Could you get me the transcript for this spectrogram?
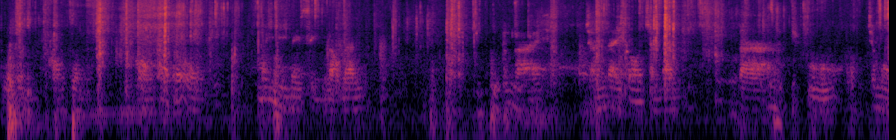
ตัวตนของตนของข้าพระองค์ ไม่มีในสิ่งเหล่านั้นที่คุณทั้งหลาย ฉันใดก็ฉันนั้น ตา หู จมู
